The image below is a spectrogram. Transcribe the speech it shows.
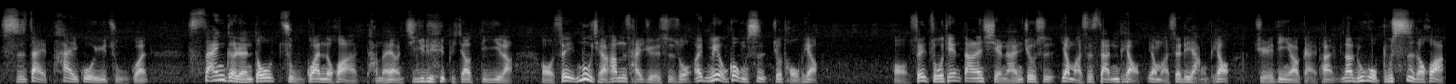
实在太过于主观，三个人都主观的话，坦白讲几率比较低了哦。所以目前他们裁决是说，哎，没有共识就投票哦。所以昨天当然显然就是要么是三票，要么是两票决定要改判。那如果不是的话，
